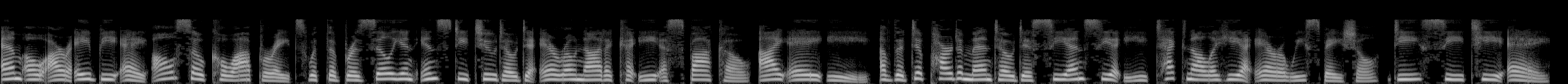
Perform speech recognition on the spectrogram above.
MORABA also cooperates with the Brazilian Instituto de Aeronáutica e Espaço IAE of the Departamento de Ciência e Tecnologia Aeroespacial DCTA.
